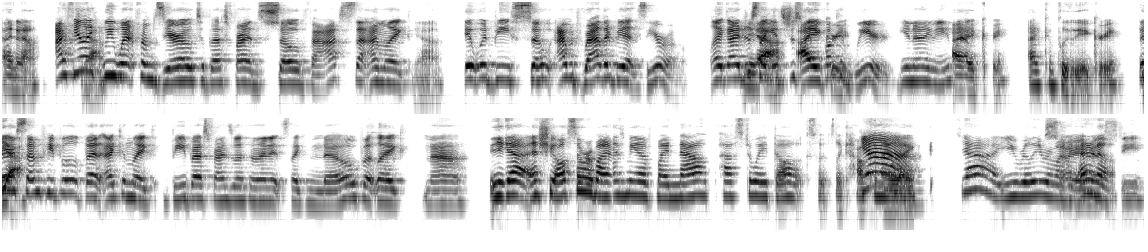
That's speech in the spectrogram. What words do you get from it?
I know. I feel like we went from zero to best friends so fast that I'm like, Yeah. it would be so. I would rather be at zero. Like I just like it's just I agree. fucking weird. You know what I mean? I agree. I completely agree. there yeah. are some people that I can like be best friends with, and then it's like no, but like nah. Yeah. And she also reminds me of my now passed away dog. So it's like, how can I like, yeah, you really remind Sorry, me. I don't know.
